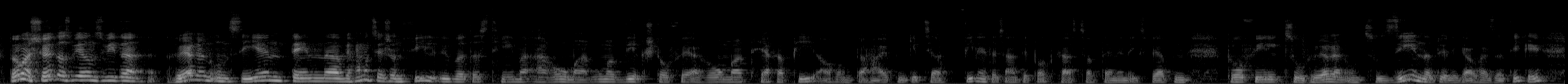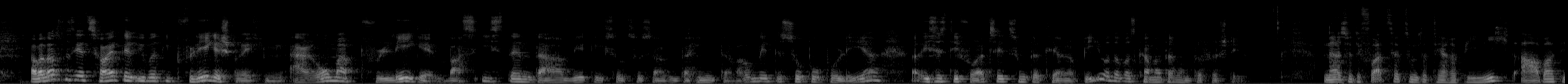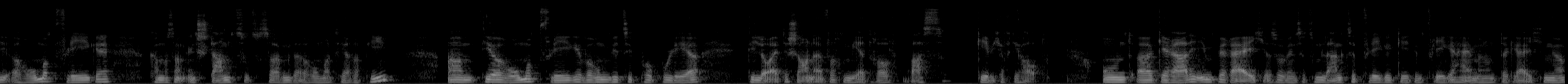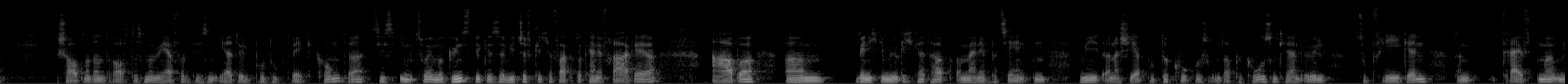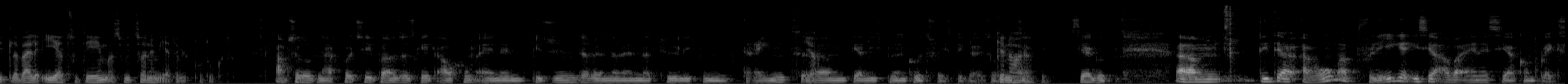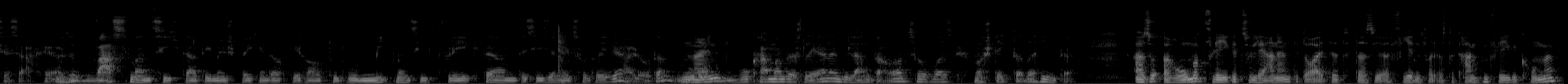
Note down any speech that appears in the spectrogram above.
Thomas, schön, dass wir uns wieder hören und sehen, denn äh, wir haben uns ja schon viel über das Thema Aroma, Aromawirkstoffe, Aromatherapie auch unterhalten. Gibt es ja viele interessante Podcasts auf deinem Expertenprofil zu hören und zu sehen, natürlich auch als Artikel. Aber lass uns jetzt heute über die Pflege sprechen. Aromapflege, was ist denn da wirklich sozusagen dahinter? Warum wird es so populär? Ist es die Fortsetzung der Therapie oder was kann man darunter verstehen? Na, also die Fortsetzung der Therapie nicht, aber die Aromapflege, kann man sagen, entstammt sozusagen der Aromatherapie. Ähm, die Aromapflege, warum wird sie populär? Die Leute schauen einfach mehr drauf, was gebe ich auf die Haut. Und äh, gerade im Bereich, also wenn es jetzt um Langzeitpflege geht, in Pflegeheimen und dergleichen, ja, schaut man dann drauf, dass man mehr von diesem Erdölprodukt wegkommt. Ja. Es ist zwar immer günstig, ist ein wirtschaftlicher Faktor, keine Frage, ja, aber ähm, wenn ich die Möglichkeit habe, meine Patienten mit einer Scherbutter, Kokos- und Aprikosenkernöl zu pflegen, dann greift man mittlerweile eher zu dem als wie zu einem Erdölprodukt. Absolut nachvollziehbar. Also es geht auch um einen gesünderen, einen natürlichen Trend, ja. ähm, der nicht nur ein kurzfristiger ist. Genau. Sehr gut. Ähm, die der Aromapflege ist ja aber eine sehr komplexe Sache. Also mhm. was man sich da dementsprechend auf die Haut tut, womit man sich pflegt, ähm, das ist ja nicht so trivial, oder? Wo, Nein. Wo kann man das lernen? Wie lange dauert sowas? Was steckt da dahinter? Also Aromapflege zu lernen bedeutet, dass ich auf jeden Fall aus der Krankenpflege komme.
